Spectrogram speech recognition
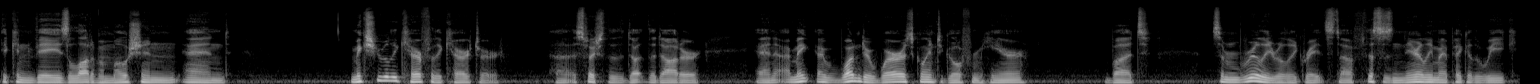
it conveys a lot of emotion and makes you really care for the character, uh, especially the the daughter. And I make I wonder where it's going to go from here, but some really really great stuff. This is nearly my pick of the week.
